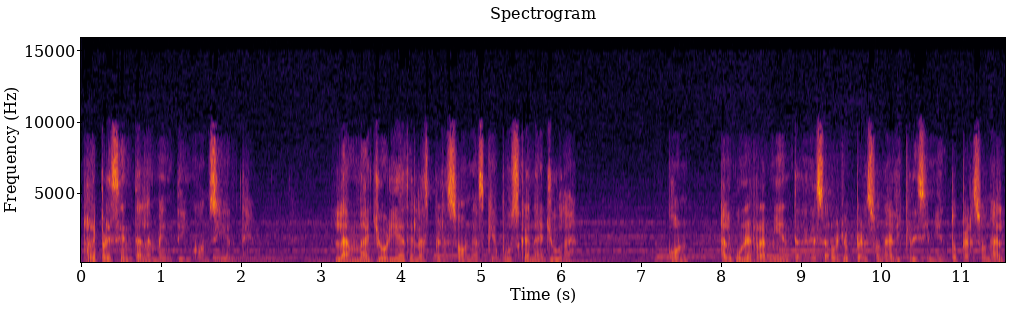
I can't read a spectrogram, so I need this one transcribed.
representa la mente inconsciente. La mayoría de las personas que buscan ayuda con alguna herramienta de desarrollo personal y crecimiento personal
